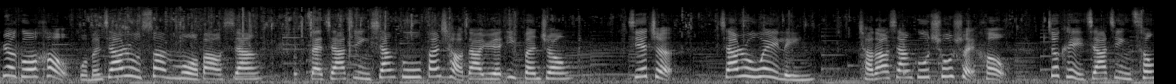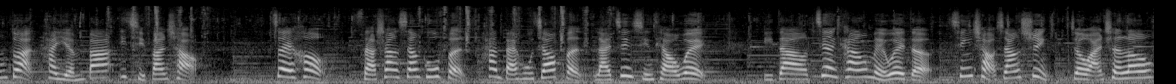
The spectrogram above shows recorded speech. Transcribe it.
热锅后，我们加入蒜末爆香，再加进香菇翻炒大约一分钟，接着加入味淋，炒到香菇出水后，就可以加进葱段和盐巴一起翻炒，最后撒上香菇粉和白胡椒粉来进行调味，一道健康美味的清炒香蕈就完成喽。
